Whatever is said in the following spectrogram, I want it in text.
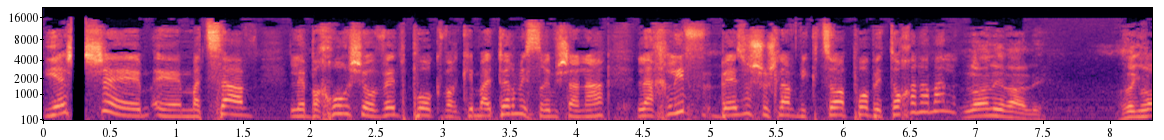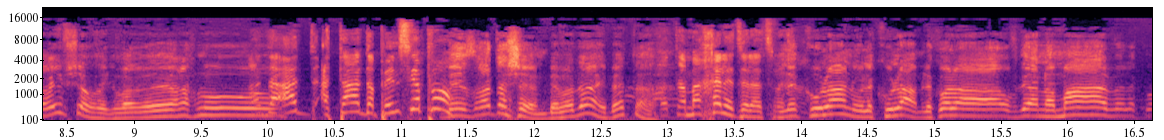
יש אה, מצב לבחור שעובד פה כבר כמעט יותר מ-20 שנה, להחליף באיזשהו שלב מקצוע פה בתוך הנמל? לא נראה לי. זה כבר אי אפשר, זה כבר... אה, אנחנו... עד, עד, אתה עד הפנסיה פה? בעזרת השם, בוודאי, בטח. אתה מאחל את זה לעצמך. לכולנו, לכולם, לכל עובדי הנמל ולכל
